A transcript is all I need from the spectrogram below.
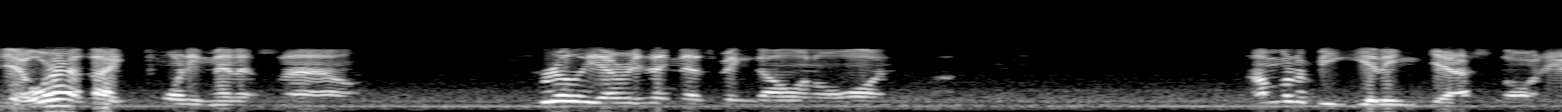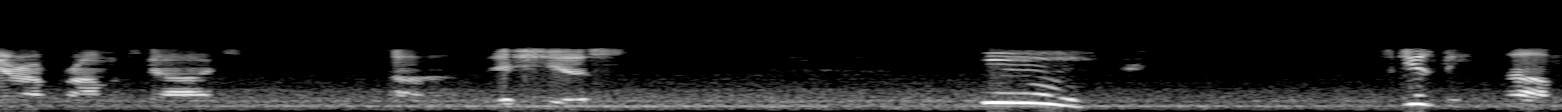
yeah, we're at like 20 minutes now. Really, everything that's been going on. I'm gonna be getting guests on here. I promise, guys. Uh, it's just. Excuse me. Um,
